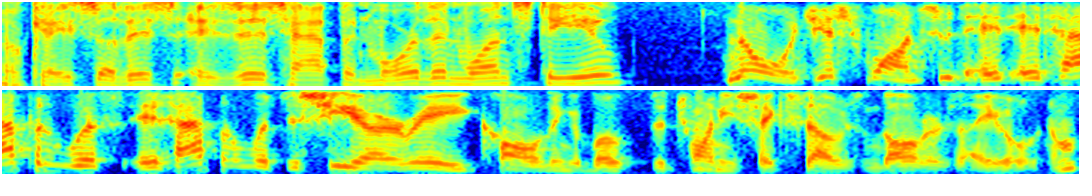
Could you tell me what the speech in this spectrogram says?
Okay, so this has this happened more than once to you? No, just once. It, it happened with it happened with the CRA calling about the twenty six thousand dollars I owed them,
